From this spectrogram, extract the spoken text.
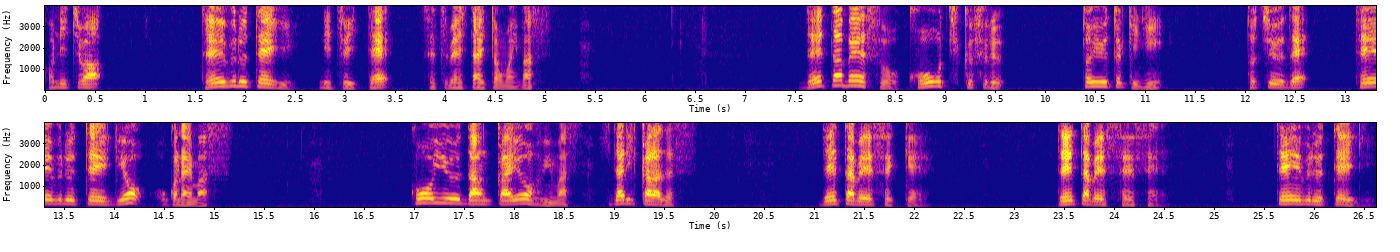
こんにちは。テーブル定義について説明したいと思います。データベースを構築するというときに途中でテーブル定義を行います。こういう段階を踏みます。左からです。データベース設計、データベース生成、テーブル定義、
